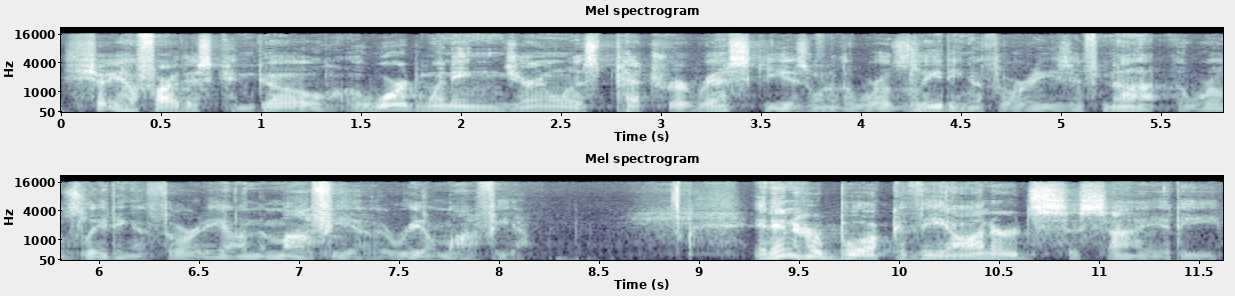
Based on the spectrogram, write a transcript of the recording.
show you how far this can go, award winning journalist Petra Reski is one of the world's leading authorities, if not the world's leading authority, on the mafia, the real mafia. And in her book, The Honored Society,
